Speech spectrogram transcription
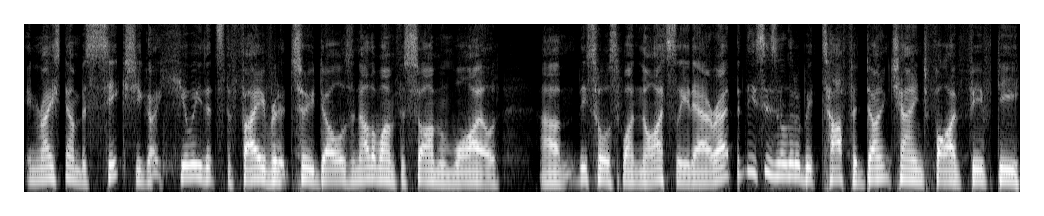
In race number six, you got Huey, that's the favourite at two dollars. Another one for Symon Wilde. Um, this horse won nicely at Ararat, but this is a little bit tougher. Don't change five fifty.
